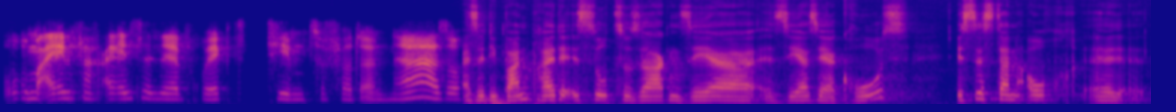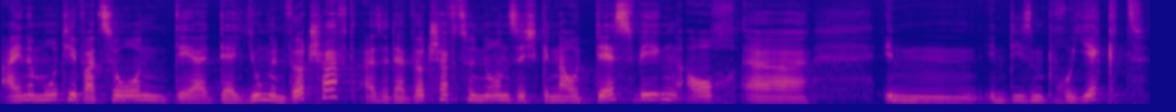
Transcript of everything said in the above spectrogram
um einfach einzelne Projektthemen zu fördern. Ne? also, also die Bandbreite ist sozusagen sehr, sehr, sehr groß. Ist es dann auch äh, eine Motivation der, der jungen Wirtschaft, also der Wirtschaftsunion, sich genau deswegen auch äh, in, in diesem Projekt,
